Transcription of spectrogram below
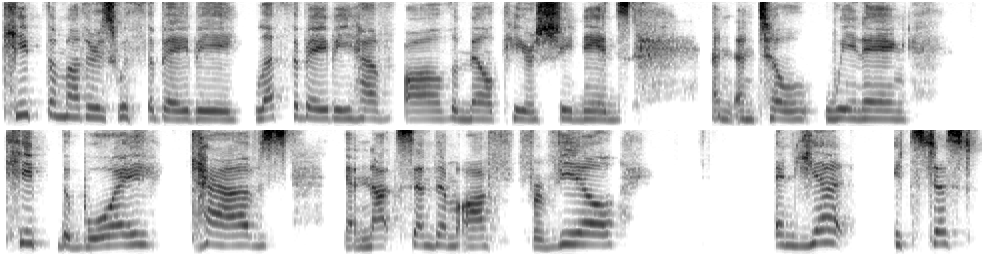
keep the mothers with the baby, let the baby have all the milk he or she needs and, until weaning, keep the boy calves and not send them off for veal. And yet it's just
